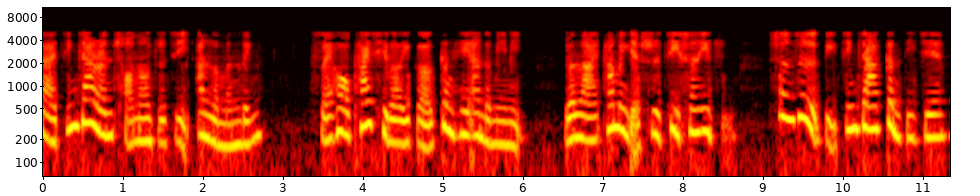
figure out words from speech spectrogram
在金家人吵闹之际，按了门铃，随后开启了一个更黑暗的秘密。原来他们也是寄生一族，甚至比金家更低阶。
